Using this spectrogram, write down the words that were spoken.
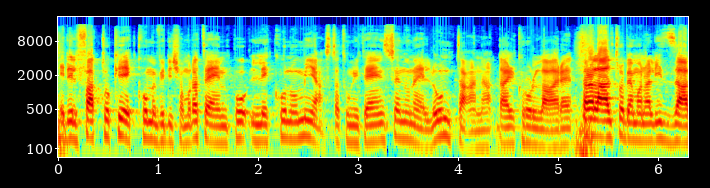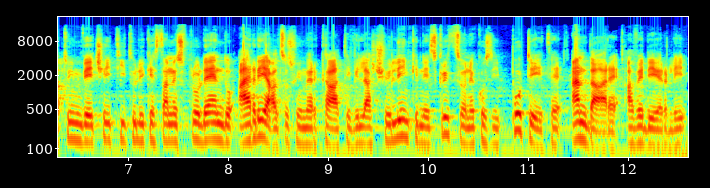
e del fatto che, come vi diciamo da tempo, l'economia statunitense non è lontana dal crollare. Tra l'altro abbiamo analizzato invece i titoli che stanno esplodendo al rialzo sui mercati, vi lascio il link in descrizione così potete andare a vederli.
